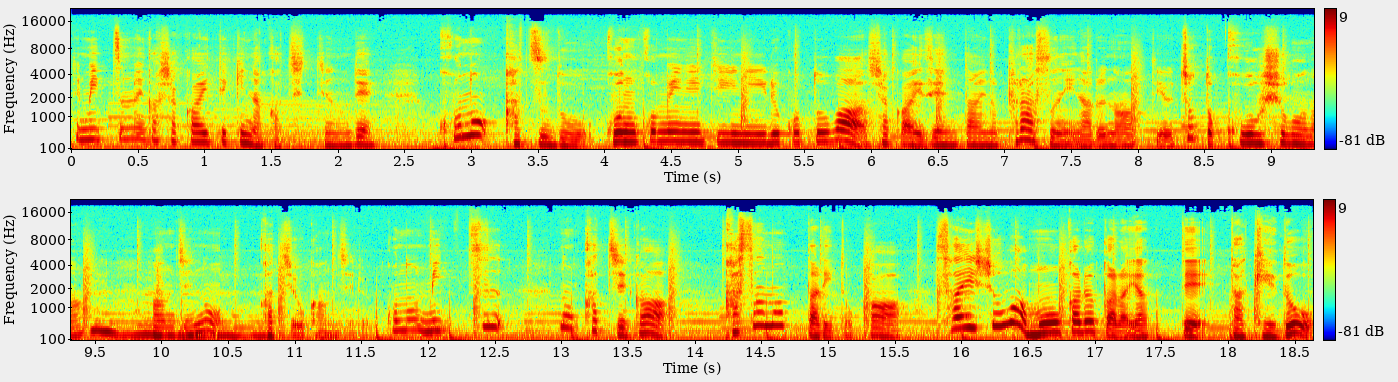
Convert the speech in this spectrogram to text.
で3つ目が社会的な価値っていうのでこの活動このコミュニティにいることは社会全体のプラスになるなっていうちょっと高尚な感じの価値を感じる。この3つの価値が重なったりとか最初は儲かるからやってたけど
